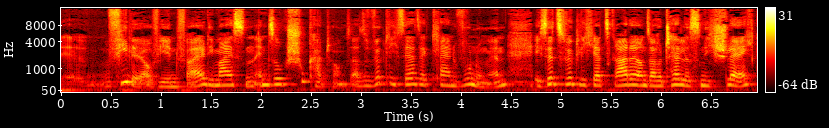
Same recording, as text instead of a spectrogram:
äh, viele auf jeden Fall, die meisten, in so Schuhkartons. Also wirklich sehr, sehr kleine Wohnungen. Ich sitze wirklich jetzt gerade, unser Hotel ist nicht schlecht,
